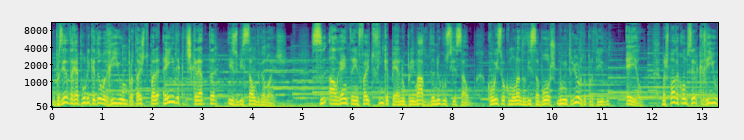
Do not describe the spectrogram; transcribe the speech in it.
o Presidente da República deu a Rio um pretexto para, ainda que discreta, exibição de galões. Se alguém tem feito fim-capé no primado da negociação, com isso acumulando dissabores no interior do partido, é ele. Mas pode acontecer que Rio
